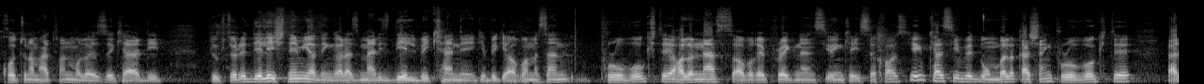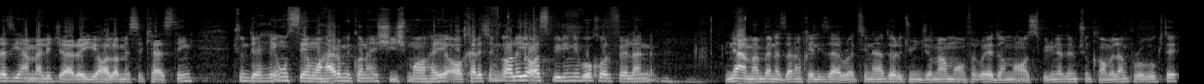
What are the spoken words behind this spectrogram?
خودتونم حتما ملاحظه کردید. دکتر دلش نمیاد انگار از مریض دل بکنه که بگه آقا مثلا provoked ه حالا نه سابقه pregnancy و این case خاص. یه کسی به دنبال قشنگ provoked ه بعد از یه عمل جراحی حالا مثل casting چون دهه اون سه ماهه رو می‌کنن 6 ماهه آخرش انگار حالا یه آسپرینی بخور فعلا نه من به نظرم خیلی ضرورتی نداره. تو اینجا من موافق ادامه آسپرین ندارم چون کاملا provoked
